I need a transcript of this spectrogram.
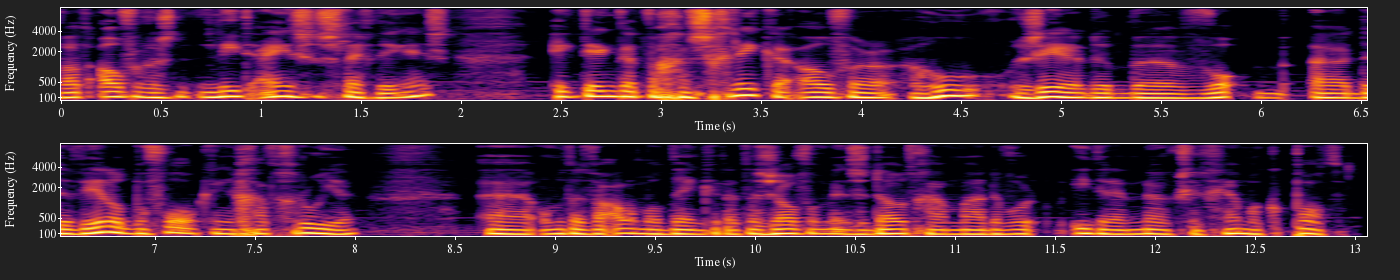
Wat overigens niet eens een slecht ding is. Ik denk dat we gaan schrikken over hoezeer de, eh, de wereldbevolking gaat groeien. Eh, omdat we allemaal denken dat er zoveel mensen doodgaan, maar er wordt, iedereen neukt zich helemaal kapot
